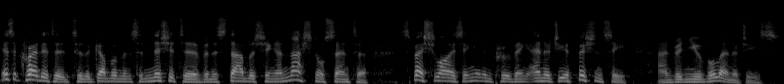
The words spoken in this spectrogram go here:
is accredited to the government's initiative in establishing a national centre specialising in improving energy efficiency and renewable energies.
